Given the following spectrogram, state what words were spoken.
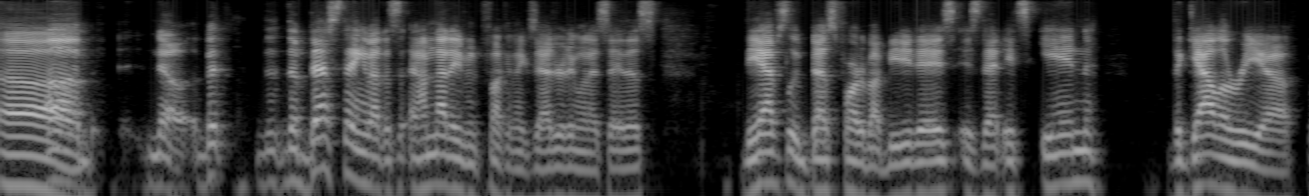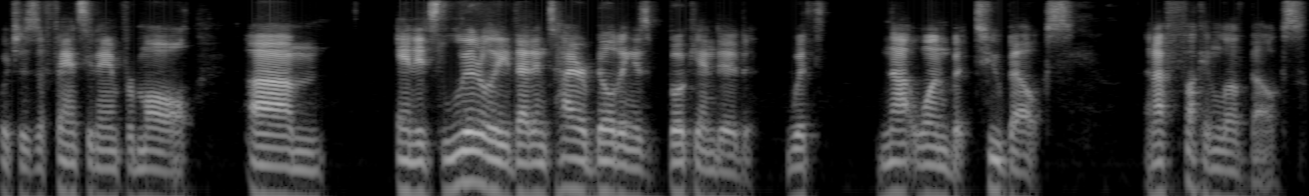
Um, um, no, but the, the best thing about this, and I'm not even fucking exaggerating when I say this, the absolute best part about Media Days is that it's in the Galleria, which is a fancy name for mall. Um, and it's literally that entire building is bookended with not one but two Belks. And I fucking love Belks.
